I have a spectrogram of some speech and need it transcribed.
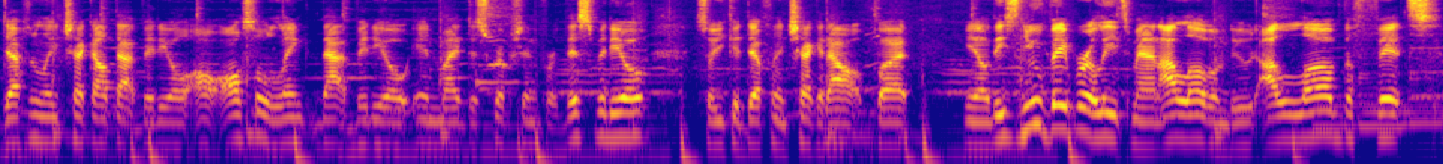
definitely check out that video. I'll also link that video in my description for this video, so you could definitely check it out. But, you know, these new Vapor Elites, man, I love them, dude. I love the fits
